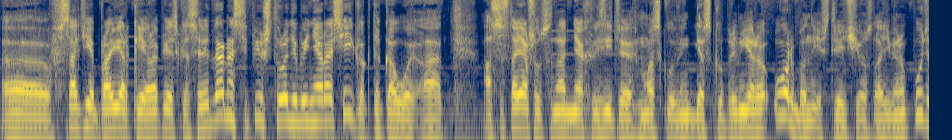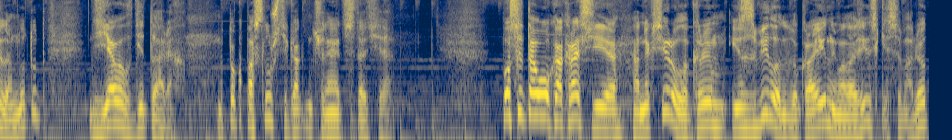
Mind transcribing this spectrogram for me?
э, в статье «Проверка европейской солидарности» пишет вроде бы не о России как таковой, а о состоявшемся на днях визите в Москву венгерского премьера Орбана и встрече его с Владимиром Путиным. Но тут дьявол в деталях. Но только послушайте, как начинается статья. После того, как Россия аннексировала Крым и сбила над Украиной малазийский самолет,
